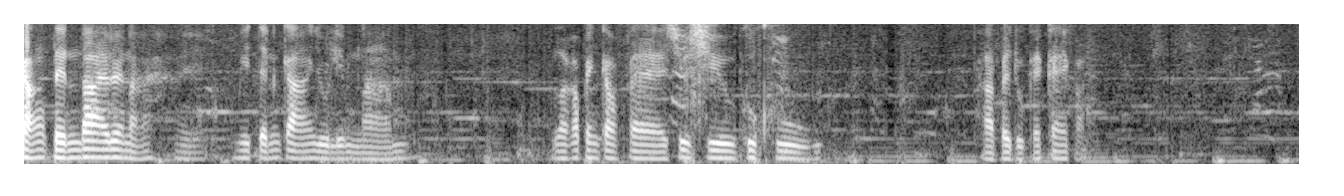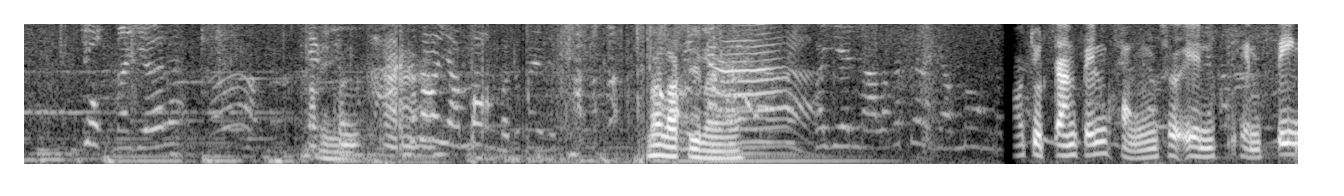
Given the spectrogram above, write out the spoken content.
กางเต็นท์ได้ด้วยนะนี่มีเต็นท์กลางอยู่ริมน้ำแล้วก็เป็นกาแฟชิลๆคูลๆพาไปดูใกล้ๆก่อนจุกมาเยอะแล้วนี่คนขายก็ต้องยำมองมาด้วยน่ารักดีนะพอเย็นมาแล้วก็เจอยำมองเอาจุดกลางเต็นท์ของเชอเอ็นแคมปิ้ง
